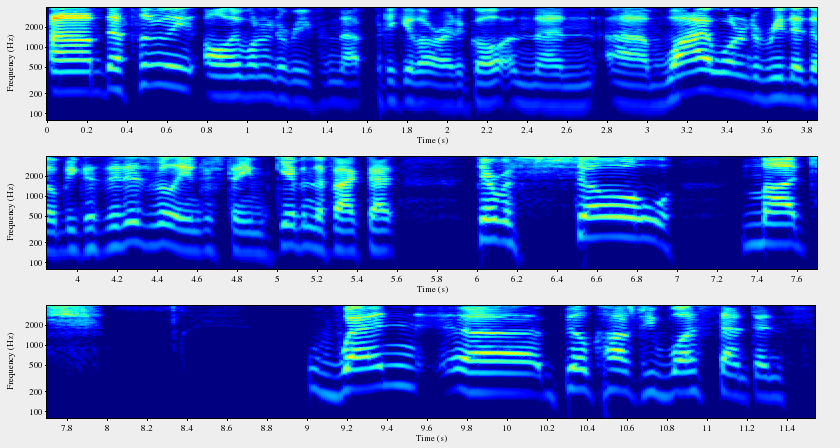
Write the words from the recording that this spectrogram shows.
Um, that's literally all I wanted to read from that particular article. And then um, why I wanted to read that, though, because it is really interesting given the fact that there was so much when uh, Bill Cosby was sentenced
